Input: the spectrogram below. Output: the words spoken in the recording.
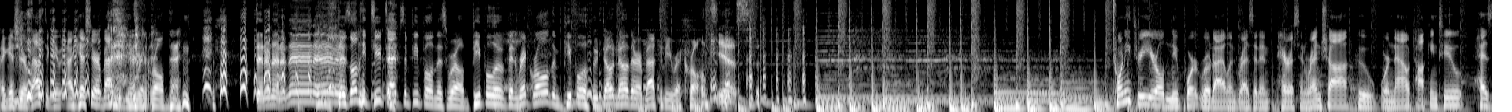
I guess you're about to give. I guess you're about to be Rick rolled then. There's only two types of people in this world: people who have been Rick rolled and people who don't know they're about to be Rick rolled. Yes. 23-year-old Newport, Rhode Island resident Harrison Renshaw, who we're now talking to, has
